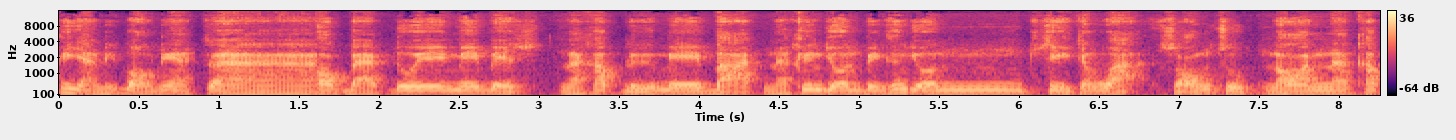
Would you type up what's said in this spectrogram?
ก็อย่างที่บอกเนี่ยจะออกแบบโดยเมเบสนะครับหรือเมบาดนะเครื่องยนต์เป็นเครื่องยนต์ 4 จังหวะ 2 สูบนอนนะครับ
